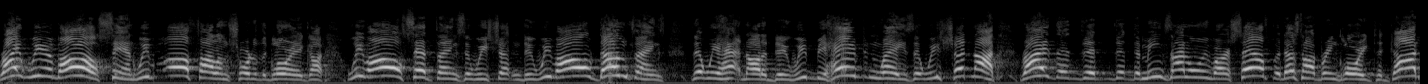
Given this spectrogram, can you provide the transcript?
right? We have all sinned. We've all all fallen short of the glory of God. We've all said things that we shouldn't do. We've all done things that we hadn't ought to do. We've behaved in ways that we should not, right? That, that, that, that means not only of ourselves, but does not bring glory to God,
